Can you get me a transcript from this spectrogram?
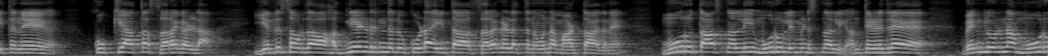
ಈತನೇ ಕುಖ್ಯಾತ ಸರಗಳ್ಳ. ಎರಡು ಸಾವಿರದ ಹದಿನೇಳರಿಂದಲೂ ಕೂಡ ಈತ ಸರಗಳ್ಳತನವನ್ನು ಮಾಡ್ತಾ ಇದ್ದಾನೆ. ಮೂರು ತಾಸಿನಲ್ಲಿ, ಮೂರು ಲಿಮಿಟ್ಸ್ನಲ್ಲಿ ಅಂತ ಹೇಳಿದ್ರೆ ಬೆಂಗಳೂರಿನ ಮೂರು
